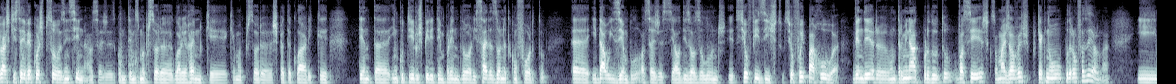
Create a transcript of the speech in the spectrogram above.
Eu acho que isso tem a ver com as pessoas em si, não? ou seja, quando temos uma professora, Glória Reino, que é, que é uma professora espetacular e que tenta incutir o espírito empreendedor e sai da zona de conforto uh, e dá o exemplo, ou seja, se ela diz aos alunos, se eu fiz isto, se eu fui para a rua vender um determinado produto, vocês, que são mais jovens, porque é que não o poderão fazer, não é? E,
